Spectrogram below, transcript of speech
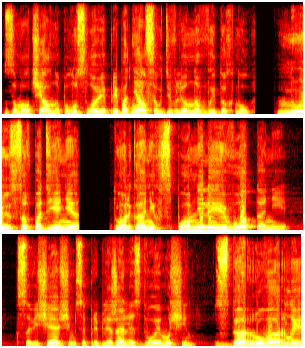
замолчал на полусловие, приподнялся, удивленно выдохнул. Ну и совпадение. Только о них вспомнили, и вот они. К совещающимся приближались двое мужчин. Здорово, орлы!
